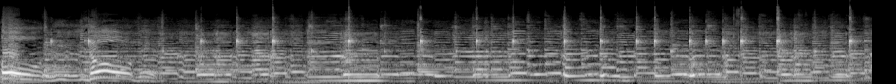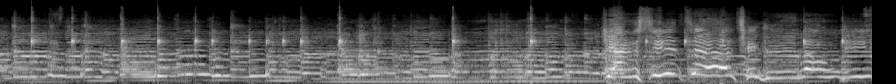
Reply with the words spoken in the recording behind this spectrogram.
阿弥陀佛。江西这七月农民，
